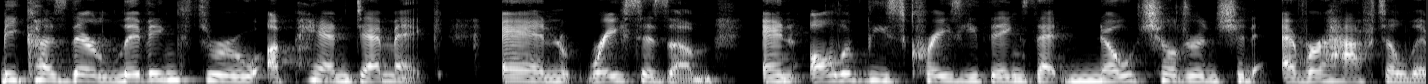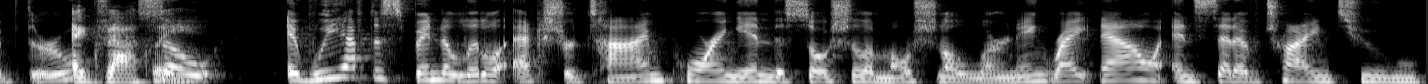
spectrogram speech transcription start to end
because they're living through a pandemic and racism and all of these crazy things that no children should ever have to live through. Exactly. So if we have to spend a little extra time pouring in the social emotional learning right now instead of trying to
